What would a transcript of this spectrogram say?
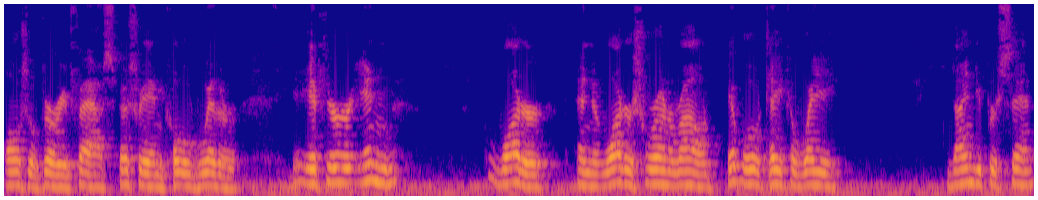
also very fast, especially in cold weather. If you're in water and the water's swirling around, it will take away 90%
